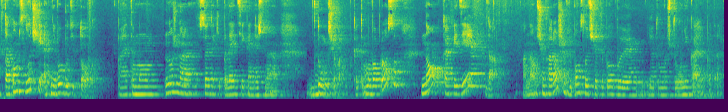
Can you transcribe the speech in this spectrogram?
В таком случае от него будет толк. Поэтому нужно все-таки подойти, конечно, вдумчиво к этому вопросу, но как идея, да, она очень хорошая. В любом случае это был бы, я думаю, что уникальный подарок.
